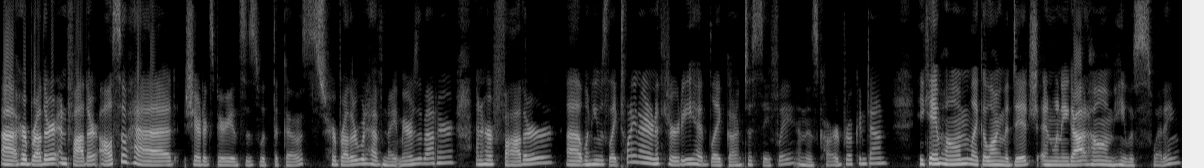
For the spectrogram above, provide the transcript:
Uh, her brother and father also had shared experiences with the ghosts. Her brother would have nightmares about her, and her father, uh, when he was like 29 or 30, had like gone to Safeway and his car had broken down. He came home like along the ditch, and when he got home, he was sweating.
